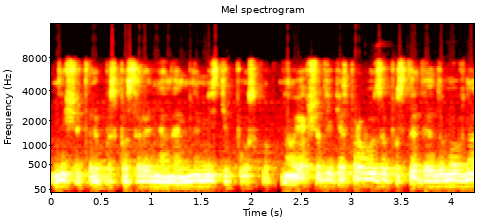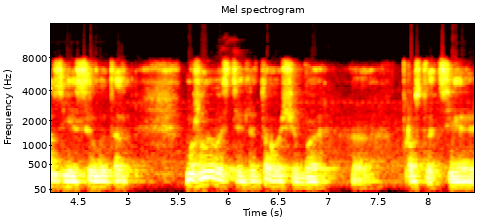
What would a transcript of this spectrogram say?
Нищити безпосередньо на, на місці пуску. Ну, якщо таке спробують запустити, я думаю, в нас є сили та можливості для того, щоб е, просто ці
